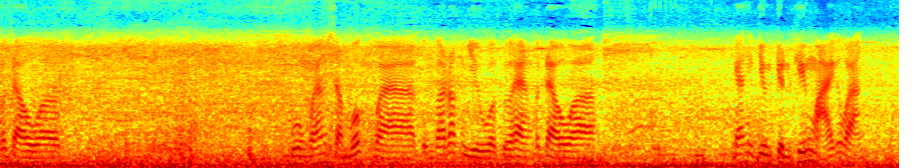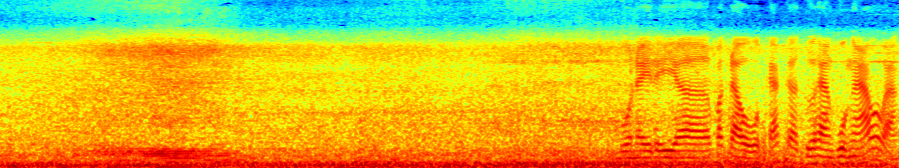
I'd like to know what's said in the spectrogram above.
bắt đầu buôn bán sầm uất và cũng có rất nhiều cửa hàng bắt đầu các chương trình khuyến mãi các bạn mùa này thì uh, bắt đầu các ờ, cửa hàng quần áo các bạn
